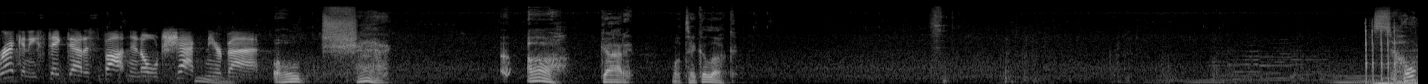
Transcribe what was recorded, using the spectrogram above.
Reckon he staked out a spot in an old shack nearby. Old shack. Uh, oh, got it. We'll take a look. So?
